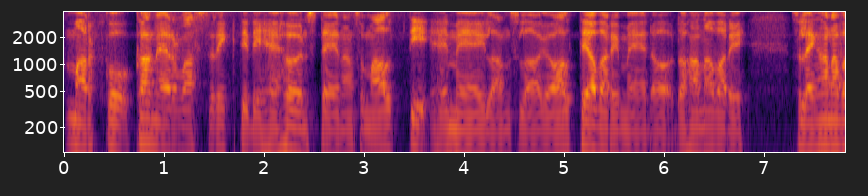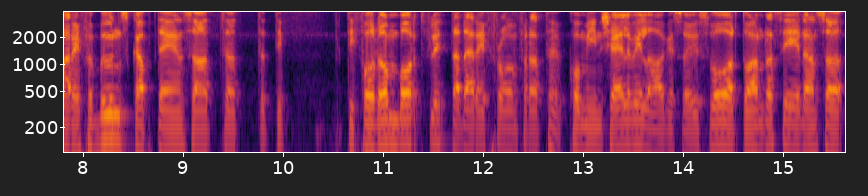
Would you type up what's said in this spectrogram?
Marco Kanervas riktigt de här hörnstenarna som alltid är med i landslaget och alltid har varit med då, då han har varit så länge han har varit förbundskapten så att, att, att de, de få dem bortflyttade därifrån för att komma in själv i laget så är ju svårt. Å andra sidan så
